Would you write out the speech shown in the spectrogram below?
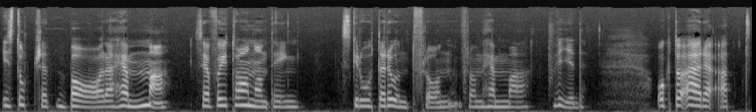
i stort sett bara hemma. Så jag får ju ta någonting, skrota runt från, från hemma vid. Och då är det att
